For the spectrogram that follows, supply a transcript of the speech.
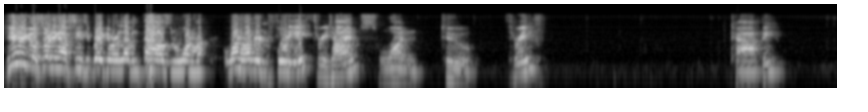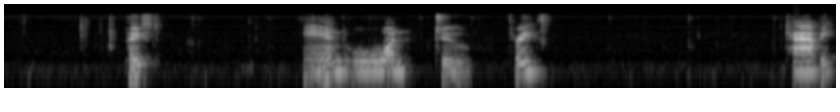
Here we go, starting off CNC break number 11,148 three times. One, two, three. Copy. Paste. And one, two, three. Copy.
